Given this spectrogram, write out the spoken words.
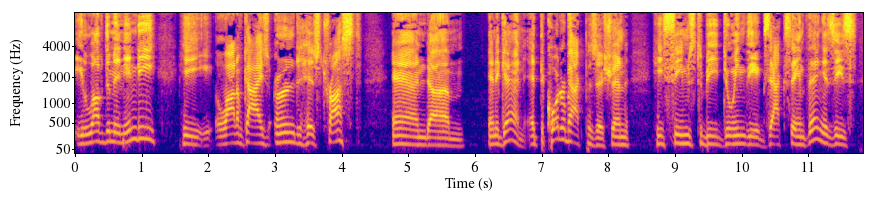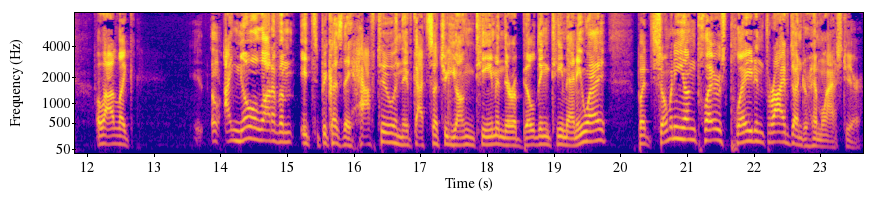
he loved them in Indy. He a lot of guys earned his trust and um and again, at the quarterback position, he seems to be doing the exact same thing as he's allowed like I know a lot of them it's because they have to and they've got such a young team and they're a building team anyway. But so many young players played and thrived under him last year.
